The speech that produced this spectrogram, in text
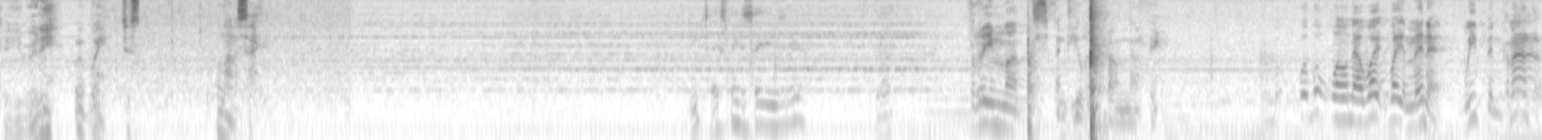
Okay, you ready? Wait, wait, just hold on a sec. You text me to say he's here? Yeah. Three months and you have found nothing. Well, well, well, now wait, wait a minute. We've been. Commander!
